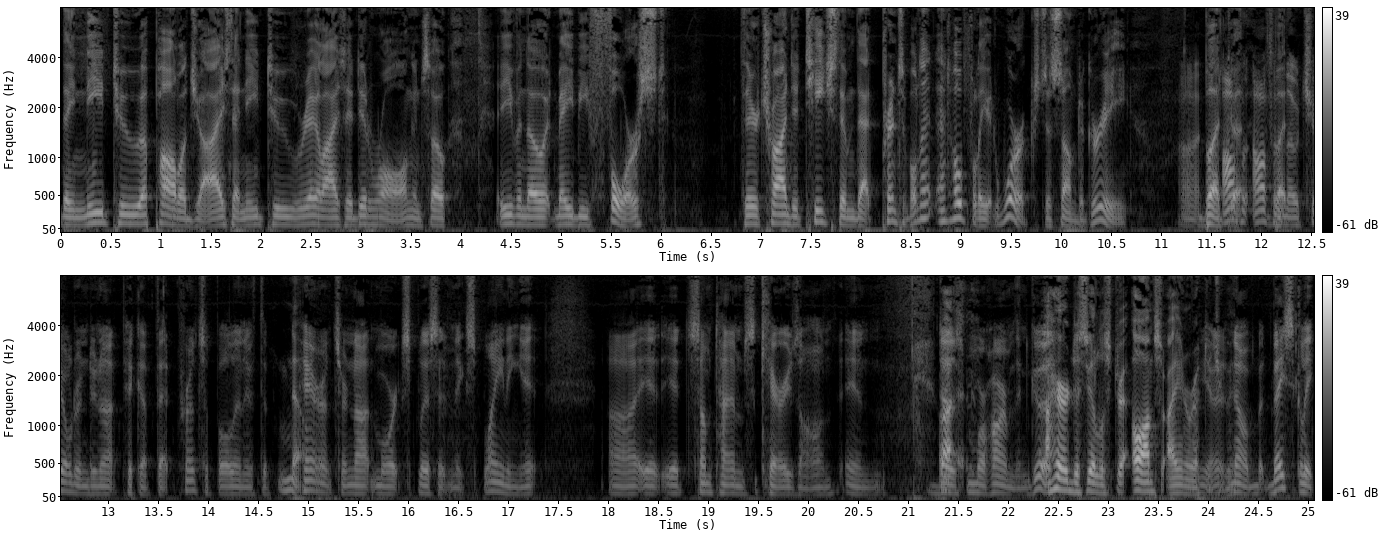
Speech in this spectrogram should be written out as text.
they need to apologize. They need to realize they did wrong. And so, even though it may be forced, they're trying to teach them that principle, and, and hopefully it works to some degree. Uh, But, uh, often, often but- though, children do not pick up that principle, and if the No. parents are not more explicit in explaining it, uh, it, it sometimes carries on and does more harm than good. Uh, I heard this illustrate. Oh, I'm sorry, I interrupted You you. no, but basically,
